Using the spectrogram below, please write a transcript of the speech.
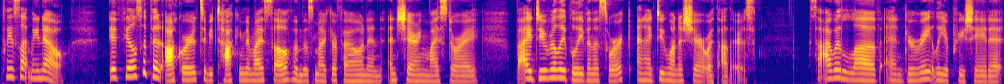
please let me know. It feels a bit awkward to be talking to myself in this microphone and, and sharing my story, but I do really believe in this work and I do want to share it with others. So I would love and greatly appreciate it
